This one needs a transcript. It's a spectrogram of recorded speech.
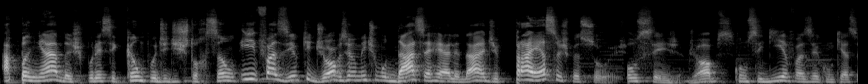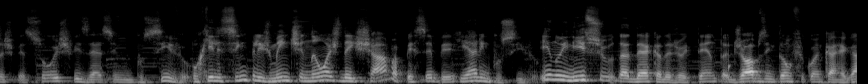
apanhadas por esse campo de distorção e fazia que Jobs realmente mudasse a realidade para essas pessoas. Ou seja, Jobs conseguia fazer com que essas pessoas fizessem o impossível porque ele simplesmente não as deixava perceber que era impossível. E no início da década de 80, Jobs então ficou encarregado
